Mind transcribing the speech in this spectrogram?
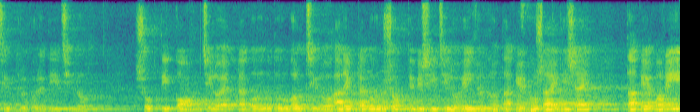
ছিদ্র করে দিয়েছিল। শক্তি কম ছিল, একটা গরুর দুর্বল ছিল, আরেকটা গরুর শক্তি বেশি ছিল এই জন্য তাকে ঢোসায় ঢিসায় তাকে অনেক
